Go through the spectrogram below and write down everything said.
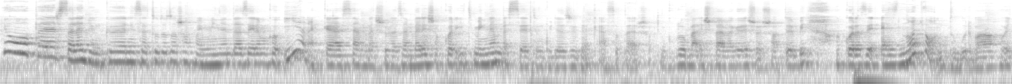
jó, persze, legyünk környezetudatosak, meg minden, de azért amikor ilyenekkel szembesül az ember, és akkor itt még nem beszéltünk ugye az üvegházhatás, globális felmelegedésről, stb., akkor azért ez nagyon durva, hogy,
